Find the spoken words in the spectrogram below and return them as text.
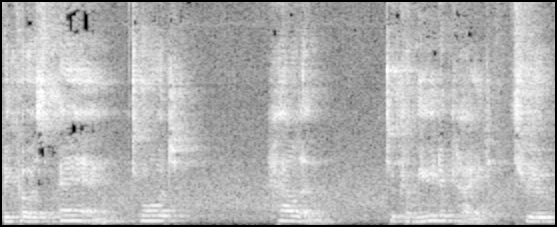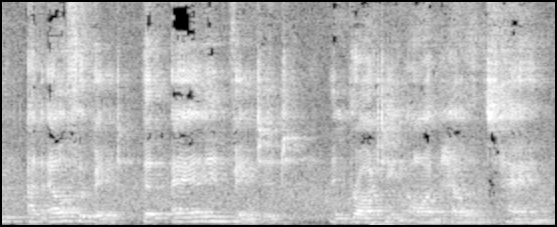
Because Anne taught Helen to communicate through an alphabet that Anne invented in writing on Helen's hand.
